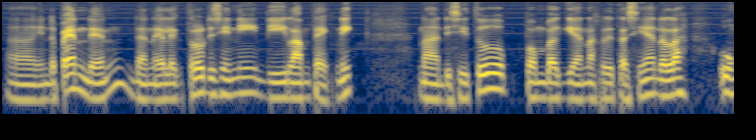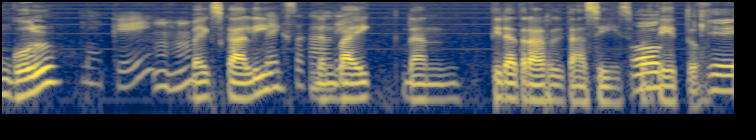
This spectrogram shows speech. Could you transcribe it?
eh, independen dan elektro di sini di Lam Teknik. Nah, di situ pembagian akreditasinya adalah unggul, Oke. baik sekali, Baik sekali. dan baik dan tidak terakreditasi seperti itu. Oke.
